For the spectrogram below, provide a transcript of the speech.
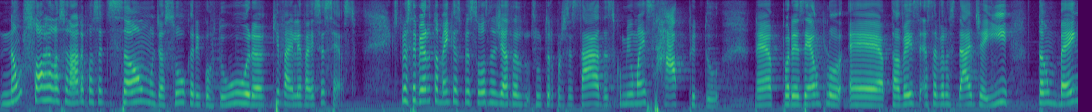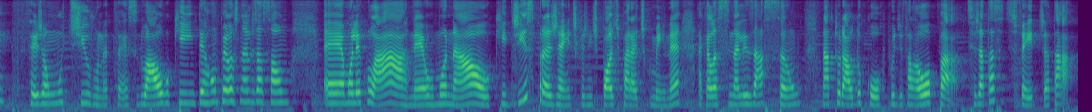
não só relacionada com essa adição de açúcar e gordura que vai levar a esse excesso. Eles perceberam também que as pessoas nas dietas ultraprocessadas comiam mais rápido, né? Por exemplo, é, talvez essa velocidade aí também seja um motivo, né? Tenha sido algo que interrompeu a sinalização é, molecular, né? Hormonal, que diz pra gente que a gente pode parar de comer, né? Aquela sinalização natural do corpo de falar, opa, você já tá satisfeito, já tá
